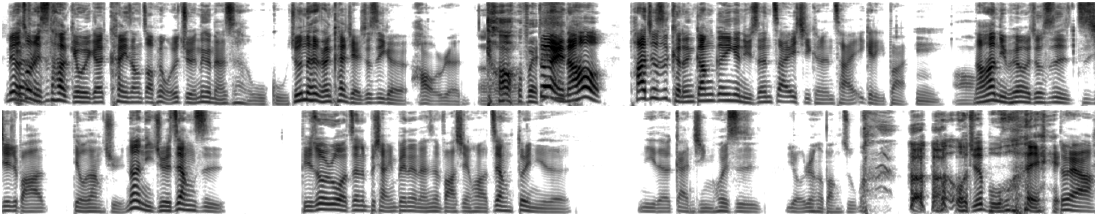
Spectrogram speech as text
没有，重点是他给我一个看一张照片，我就觉得那个男生很无辜，就那个人看起来就是一个好人。靠北。对，然后他就是可能刚跟一个女生在一起，可能才一个礼拜，嗯，然后他女朋友就是直接就把他丢上去。那你觉得这样子，比如说如果真的不小心被那个男生发现的话，这样对你的你的感情会是有任何帮助吗？我觉得不会。对啊。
